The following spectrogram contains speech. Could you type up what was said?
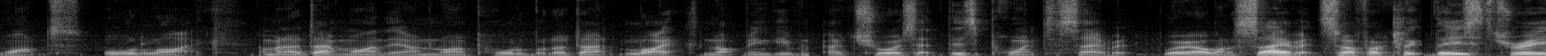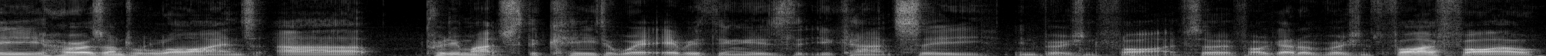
want or like. I mean, I don't mind the online portal, but I don't like not being given a choice at this point to save it where I want to save it. So if I click these three horizontal lines are pretty much the key to where everything is that you can't see in version 5. So if I go to a version 5 file,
